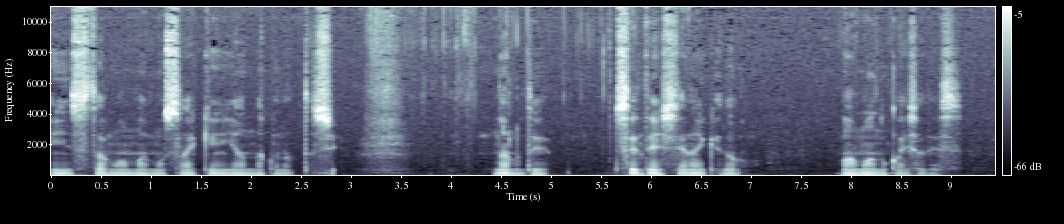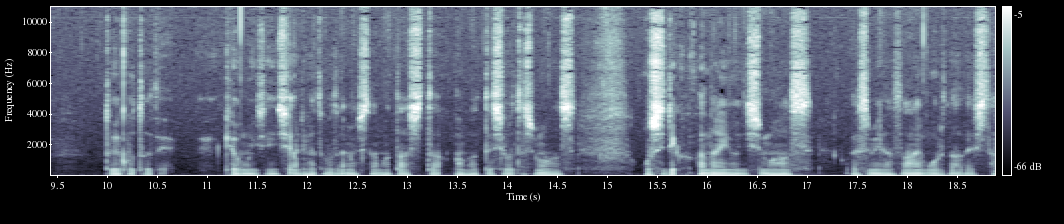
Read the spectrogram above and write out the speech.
インスタもあんまりもう最近やんなくなったしなので宣伝してないけどまあまあの会社です。ということで今日も一日ありがとうございました。また明日頑張って仕事します。お尻かかないようにします。おやすみなさい。モルダーでした。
